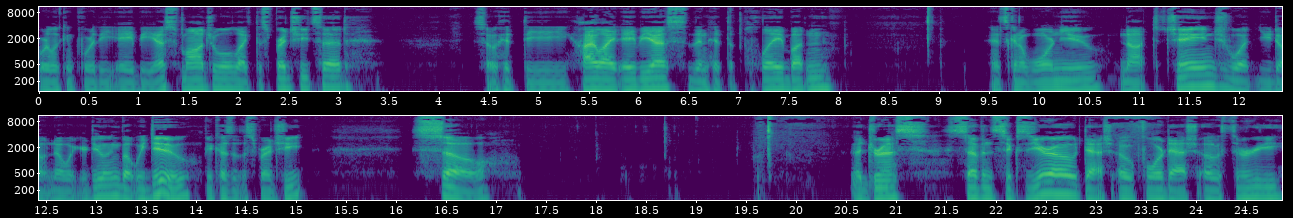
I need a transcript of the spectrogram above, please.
we're looking for the ABS module like the spreadsheet said. So hit the highlight ABS, then hit the play button. And it's going to warn you not to change what you don't know what you're doing, but we do because of the spreadsheet. So address 760-04-03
